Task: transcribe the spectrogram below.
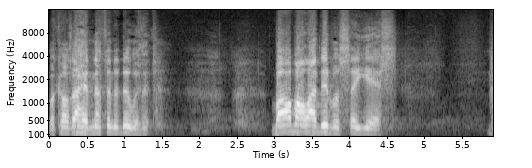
Because I had nothing to do with it. Bob, all I did was say yes.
